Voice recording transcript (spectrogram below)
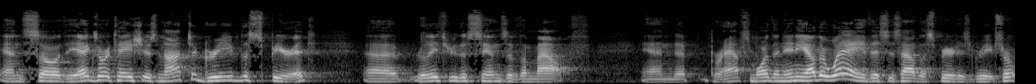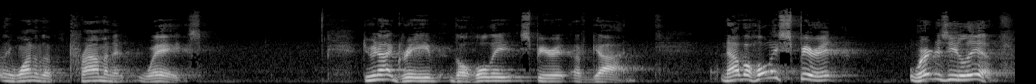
And so the exhortation is not to grieve the Spirit, uh, really through the sins of the mouth. And uh, perhaps more than any other way, this is how the Spirit is grieved. Certainly one of the prominent ways. Do not grieve the Holy Spirit of God. Now, the Holy Spirit, where does He live?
